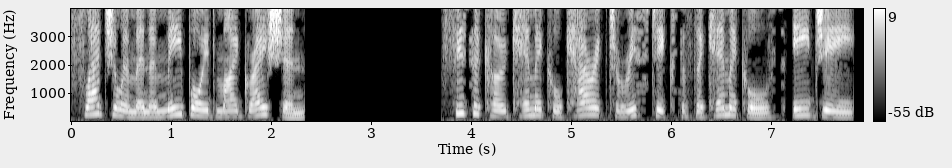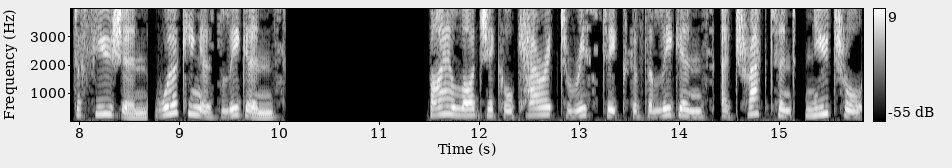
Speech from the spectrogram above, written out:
flagellum and amoeboid migration, Physico-chemical characteristics of the chemicals e.g., diffusion working as ligands. Biological characteristics of the ligands attractant, neutral,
